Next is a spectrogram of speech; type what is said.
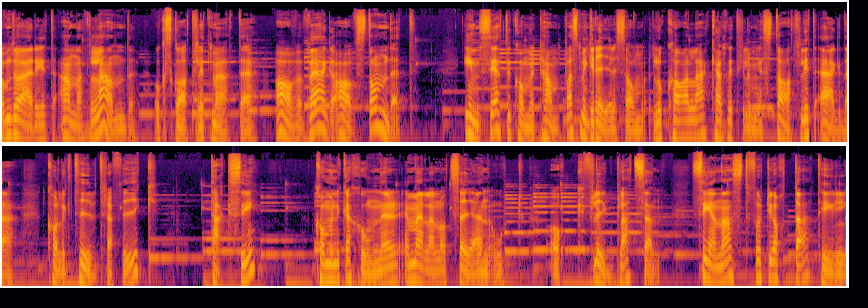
Om du är i ett annat land och ska till ett möte, avväg avståndet. Inse att du kommer tampas med grejer som lokala, kanske till och med statligt ägda kollektivtrafik, taxi, kommunikationer emellan låt säga en ort och flygplatsen. Senast 48 till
